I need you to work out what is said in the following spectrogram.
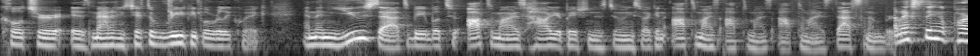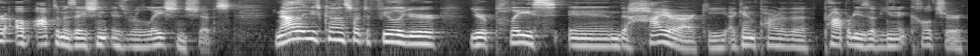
culture is managing. So you have to read people really quick and then use that to be able to optimize how your patient is doing. So I can optimize, optimize, optimize. That's number. The next thing, a part of optimization is relationships. Now that you kind of start to feel your, your place in the hierarchy, again, part of the properties of unit culture,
